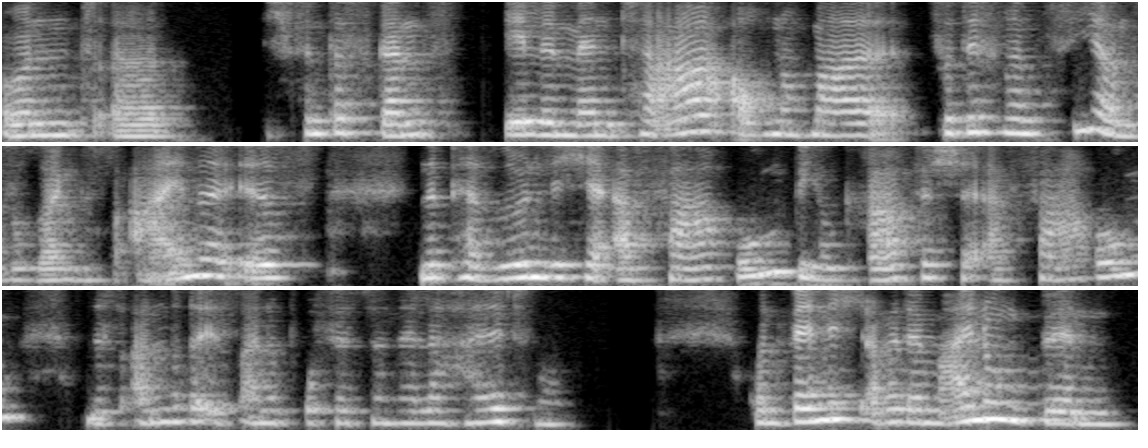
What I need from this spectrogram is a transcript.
Und äh, ich finde das ganz elementar auch nochmal zu differenzieren, zu sagen, das eine ist eine persönliche Erfahrung, biografische Erfahrung, das andere ist eine professionelle Haltung. Und wenn ich aber der Meinung bin,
